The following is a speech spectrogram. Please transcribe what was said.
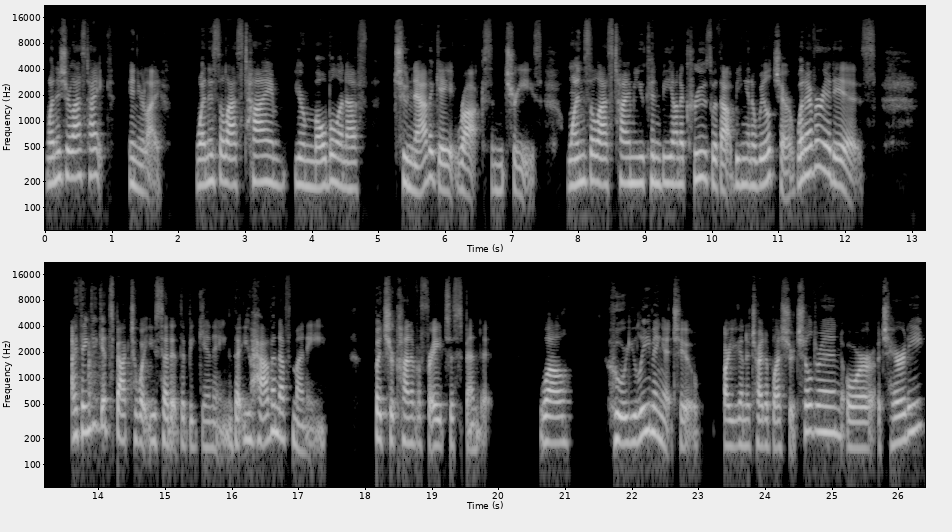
When is your last hike in your life? When is the last time you're mobile enough to navigate rocks and trees? When's the last time you can be on a cruise without being in a wheelchair? Whatever it is, I think it gets back to what you said at the beginning that you have enough money, but you're kind of afraid to spend it. Well, who are you leaving it to? Are you going to try to bless your children or a charity?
